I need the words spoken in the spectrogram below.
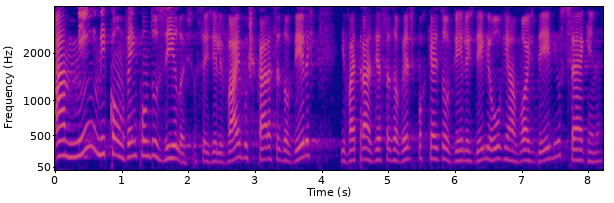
A mim me convém conduzi-las, ou seja, ele vai buscar essas ovelhas e vai trazer essas ovelhas porque as ovelhas dele ouvem a voz dele e o seguem, né?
